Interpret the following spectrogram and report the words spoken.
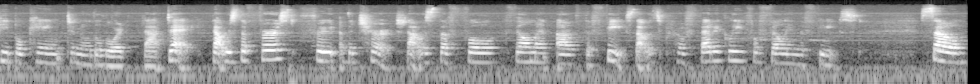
people came to know the Lord that day. That was the first fruit of the church. That was the fulfillment of the feast. That was prophetically fulfilling the feast. So,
